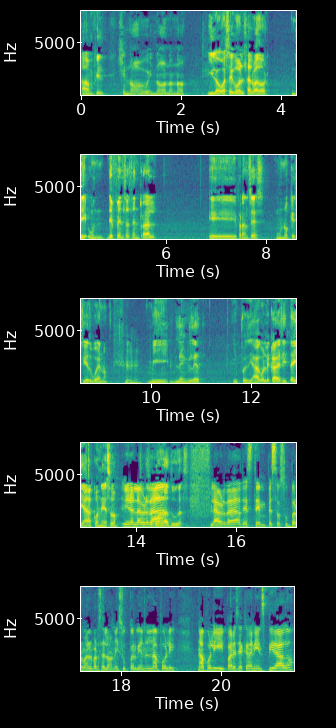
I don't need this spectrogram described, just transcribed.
Anfield. Dije, no, güey, no, no, no. Y luego ese gol, Salvador, de un defensa central eh, francés, uno que sí es bueno, mi Lenglet. Y pues ya, gol de cabecita ya, con eso. Mira, la se verdad- fueron las dudas. La verdad, este empezó súper mal el Barcelona y súper bien el Napoli. Napoli parecía que venía inspirado.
